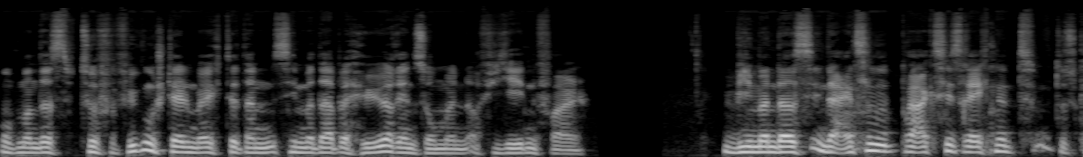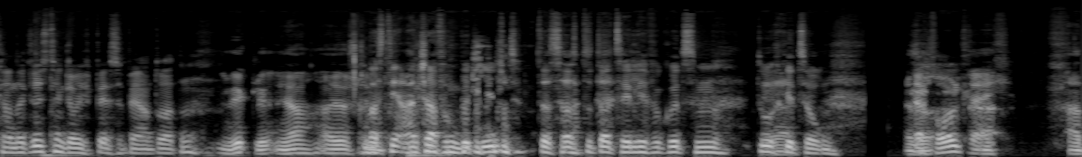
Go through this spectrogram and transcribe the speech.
und man das zur Verfügung stellen möchte, dann sind wir da bei höheren Summen auf jeden Fall. Wie man das in der Einzelpraxis rechnet, das kann der Christian, glaube ich, besser beantworten. Wirklich, ja. Ah, ja Was die Anschaffung betrifft, das hast du tatsächlich vor kurzem durchgezogen. Ja. Also, Erfolgreich. Äh,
